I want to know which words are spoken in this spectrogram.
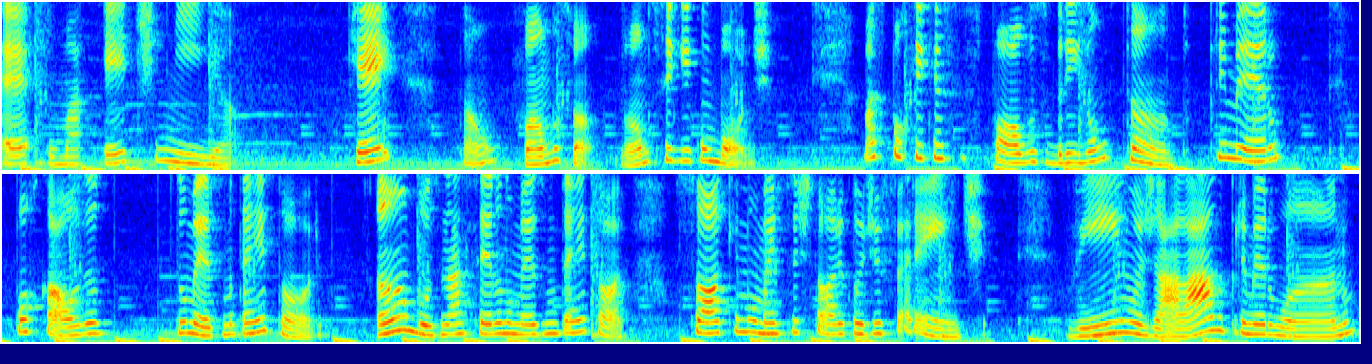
é uma etnia. Ok? Então, vamos, vamos, vamos seguir com o bonde. Mas por que, que esses povos brigam tanto? Primeiro, por causa do mesmo território. Ambos nasceram no mesmo território, só que em momentos históricos diferentes. Vimos já lá no primeiro ano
